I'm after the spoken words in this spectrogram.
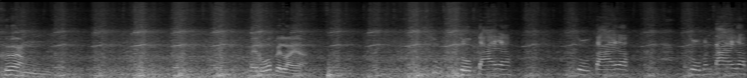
เครื่อง ไม่รู้ว่าเป็นไรอะสูบสูบตายอะ สูบตายอะ สูบมันตายอะ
